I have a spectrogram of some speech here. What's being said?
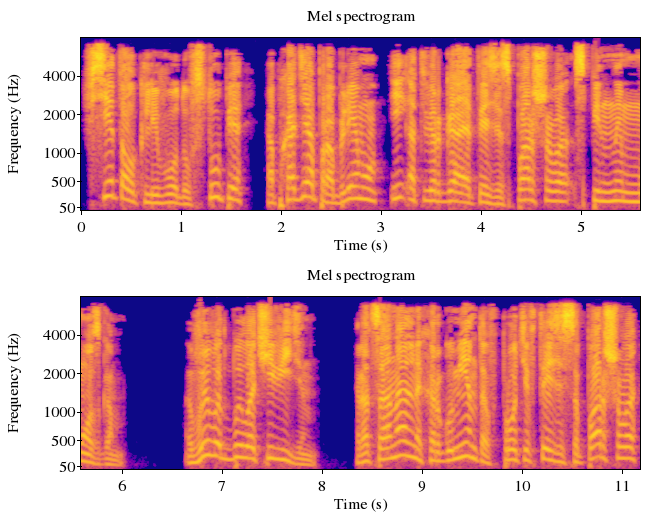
Все толкли воду в ступе, обходя проблему и отвергая тезис Паршева спинным мозгом. Вывод был очевиден. Рациональных аргументов против тезиса Паршева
